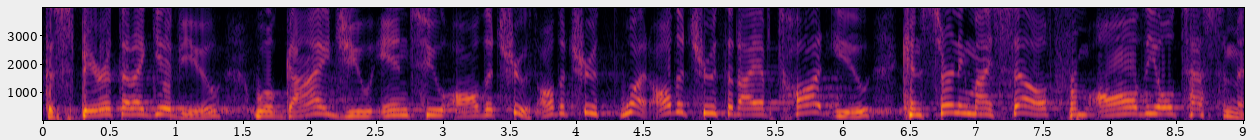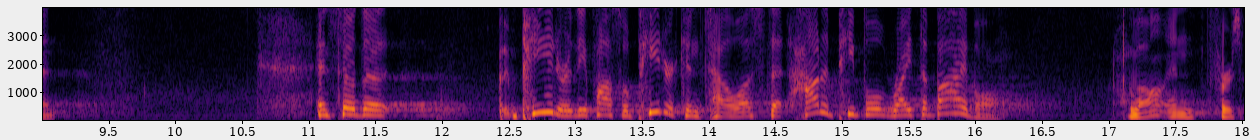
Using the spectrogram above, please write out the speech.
The Spirit that I give you will guide you into all the truth. All the truth, what? All the truth that I have taught you concerning myself from all the Old Testament. And so the, Peter, the Apostle Peter, can tell us that how did people write the Bible? Well, in First,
